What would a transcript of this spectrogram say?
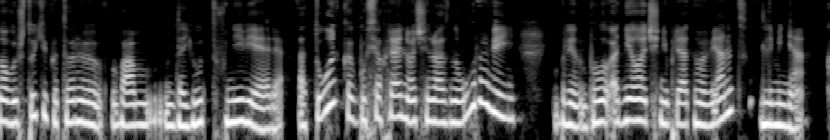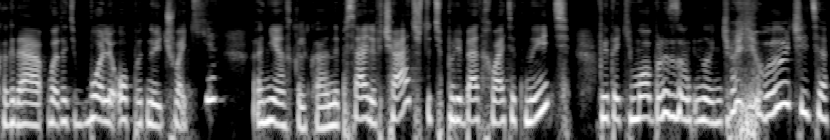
новые штуки, которые вам дают в универе. А тут как бы всех реально очень разный уровень. Блин, был один очень неприятный момент для меня когда вот эти более опытные чуваки, э, несколько, написали в чат, что типа, ребят, хватит ныть, вы таким образом, ну, ничего не выучите,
